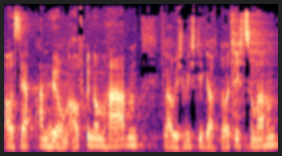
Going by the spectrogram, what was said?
aus der Anhörung aufgenommen haben, glaube ich, wichtig auch deutlich zu machen,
